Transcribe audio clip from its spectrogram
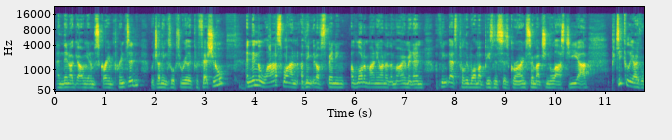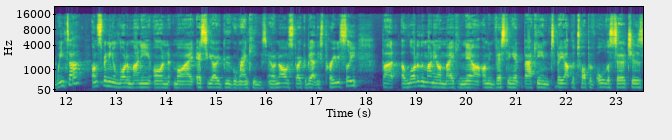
And then I go and get them screen printed, which I think looks really professional. And then the last one, I think that I'm spending a lot of money on at the moment, and I think that's probably why my business has grown so much in the last year particularly over winter. I'm spending a lot of money on my SEO Google rankings, and I know I've spoke about this previously, but a lot of the money I'm making now, I'm investing it back in to be up the top of all the searches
